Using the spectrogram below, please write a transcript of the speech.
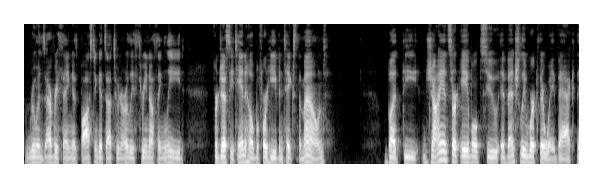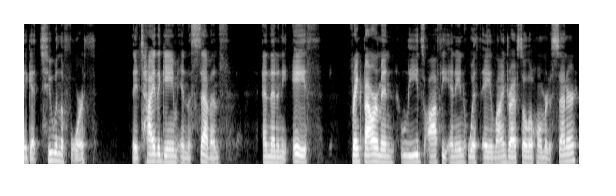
ruins everything as Boston gets out to an early 3 0 lead. for Jesse Tannehill before he even takes the mound. But the Giants are able to eventually work their way back. They get two in the fourth. They tie the game in the seventh. And then in the eighth, Frank Bowerman leads off the inning with a line drive solo homer to center.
